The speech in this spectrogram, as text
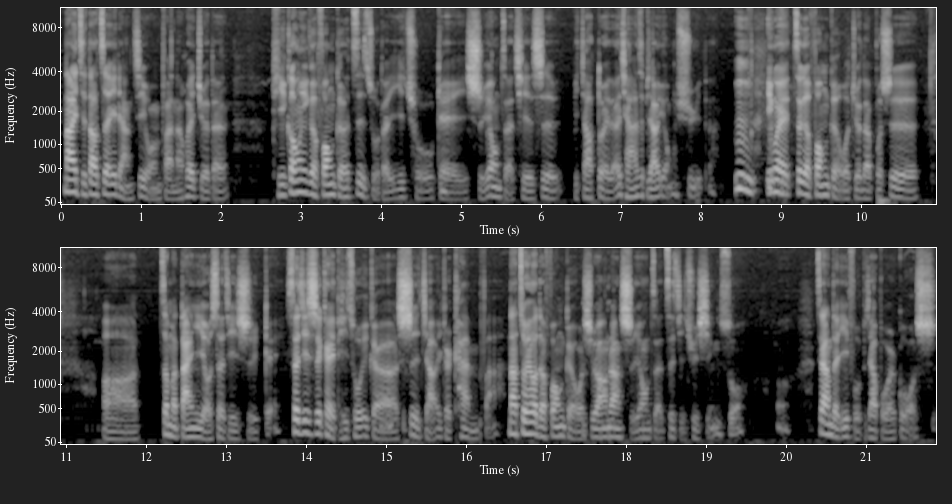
那一直到这一两季，我们反而会觉得提供一个风格自主的衣橱给使用者，其实是比较对的，而且还是比较永续的。嗯，因为这个风格，我觉得不是呃这么单一，由设计师给设计师可以提出一个视角、一个看法。那最后的风格，我希望让使用者自己去形塑。哦这样的衣服比较不会过时，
